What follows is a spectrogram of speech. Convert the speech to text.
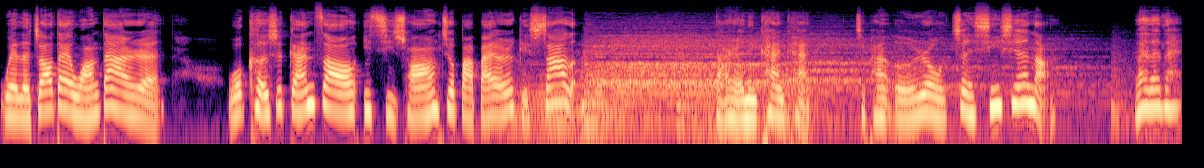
为了招待王大人，我可是赶早一起床就把白鹅给杀了。大人，您看看，这盘鹅肉正新鲜呢。来来来，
